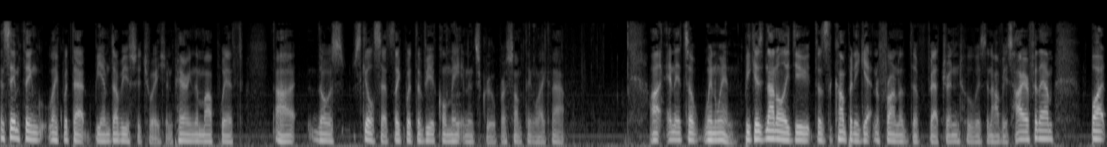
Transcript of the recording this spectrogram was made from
And same thing like with that BMW situation, pairing them up with uh, those skill sets, like with the vehicle maintenance group or something like that. Uh, and it's a win-win because not only do does the company get in front of the veteran who is an obvious hire for them, but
